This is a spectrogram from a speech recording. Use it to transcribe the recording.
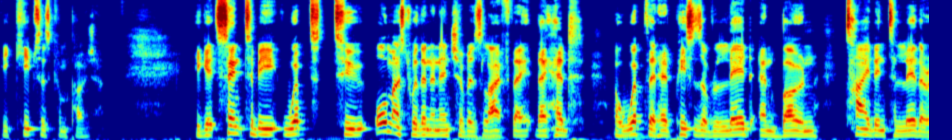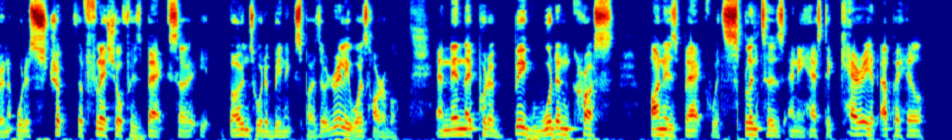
He keeps his composure. He gets sent to be whipped to almost within an inch of his life. They, they had a whip that had pieces of lead and bone tied into leather, and it would have stripped the flesh off his back, so it, bones would have been exposed. It really was horrible. And then they put a big wooden cross on his back with splinters, and he has to carry it up a hill.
